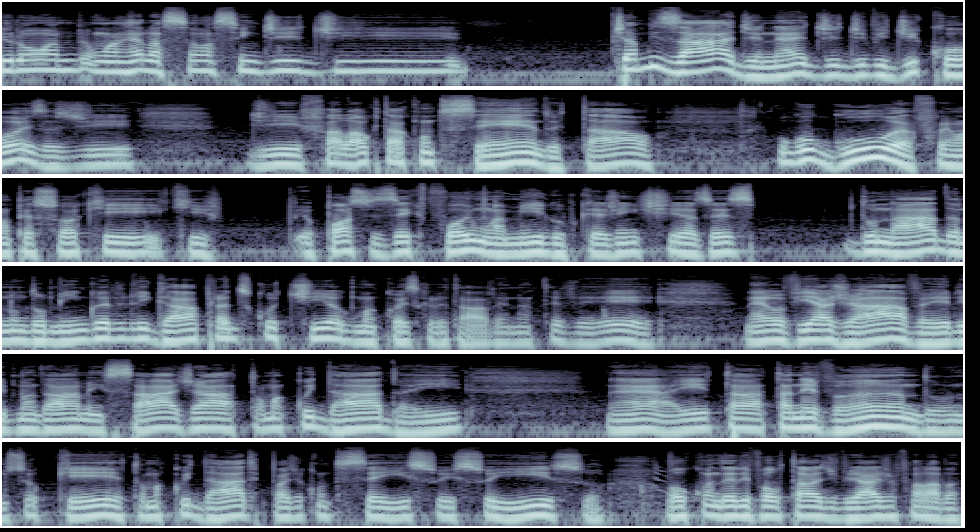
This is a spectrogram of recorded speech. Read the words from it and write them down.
virou uma, uma relação assim de, de, de amizade, né? De dividir coisas, de, de falar o que tá acontecendo e tal. O Gugu foi uma pessoa que, que eu posso dizer que foi um amigo, porque a gente às vezes do nada, no domingo, ele ligava para discutir alguma coisa que ele estava vendo na TV. Né? Eu viajava, ele mandava uma mensagem: ah, toma cuidado aí. Né? Aí tá, tá nevando, não sei o quê, toma cuidado que pode acontecer isso, isso e isso. Ou quando ele voltava de viagem, eu falava:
